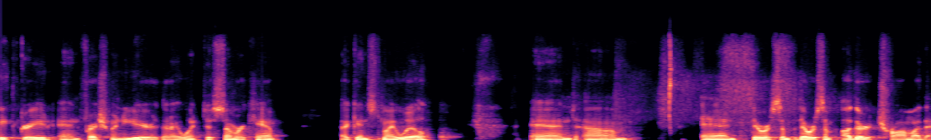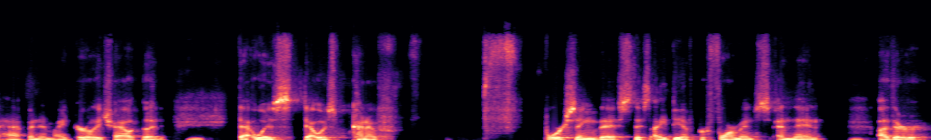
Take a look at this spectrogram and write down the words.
eighth grade and freshman year that I went to summer camp against my will, and um, and there was some there was some other trauma that happened in my early childhood Mm. that was that was kind of forcing this this idea of performance and then. Other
